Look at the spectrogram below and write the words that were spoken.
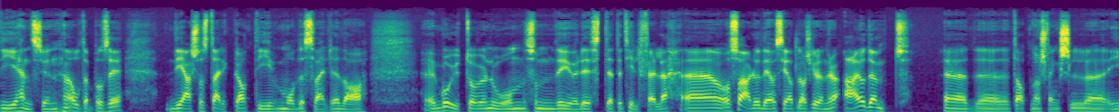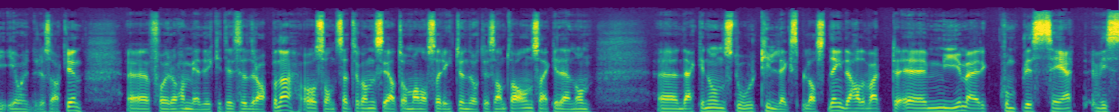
de hensynene, holdt jeg på å si, de er så sterke at de må dessverre da gå utover noen som det gjør i dette tilfellet. Og så er det jo det å si at Lars Grønnerød er jo dømt til 18 års fengsel eh, i, i Orderud-saken eh, for å ha medvirket til disse drapene. Og sånn sett så kan du si at om han også ringte 180-samtalen, så er ikke det noen eh, det er ikke noen stor tilleggsbelastning. Det hadde vært eh, mye mer komplisert hvis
